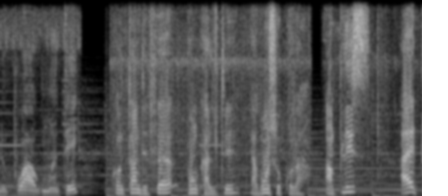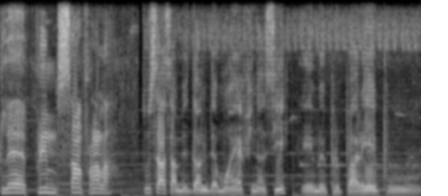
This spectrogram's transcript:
le poids a augmenté. Content de faire bonne qualité, et bon chocolat. En plus, avec les primes 100 francs là. Tout ça, ça me donne des moyens financiers et me préparer pour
